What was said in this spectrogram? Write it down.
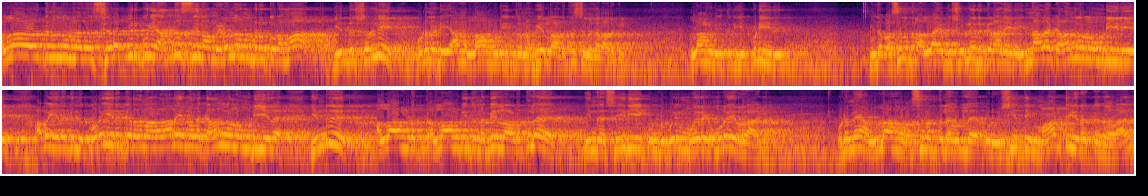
அல்லாஹிடத்திலிருந்து உள்ள அந்த சிறப்பிற்குரிய அந்தஸ்தை நாம் இழந்து கொண்டிருக்கிறோமா? என்று சொல்லி உடனடியாக அல்லாஹுடைய நபி அல்லா இடத்து செல்கிறார்கள் அல்லாஹுடைய எப்படி இது? இந்த வசனத்தில் அல்லாஹ் இப்படி சொல்லியிருக்கிறானே என்னால் கலந்து கொள்ள முடியலையே. அப்போ எனக்கு இந்த குறை இருக்கிறதுனால தானே என்னால் கலந்து கொள்ள முடியல என்று அல்லாஹ் அல்லாஹுடைய நபி அல்லா இடத்துல இந்த செய்தியை கொண்டு போய் முறை முறையிடுறாங்க. உடனே அல்லாஹ் வசனத்தில் உள்ள ஒரு விஷயத்தை மாற்றி இறக்குகிறான்.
